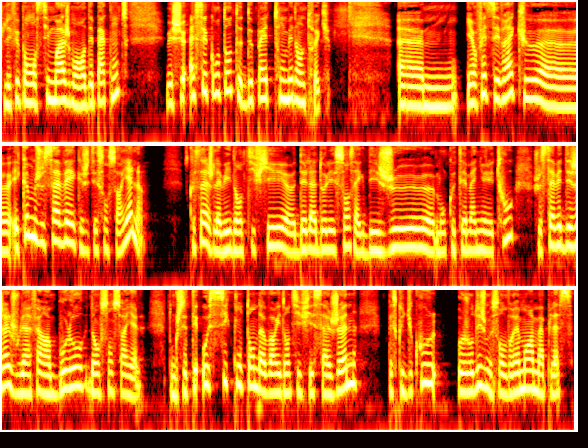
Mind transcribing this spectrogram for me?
je l'ai fait pendant six mois, je m'en rendais pas compte, mais je suis assez contente de pas être tombée dans le truc. Euh, et en fait, c'est vrai que, euh, et comme je savais que j'étais sensorielle, que ça, je l'avais identifié euh, dès l'adolescence avec des jeux, mon côté manuel et tout, je savais déjà que je voulais faire un boulot dans le sensoriel. Donc j'étais aussi contente d'avoir identifié ça jeune, parce que du coup, aujourd'hui, je me sens vraiment à ma place.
